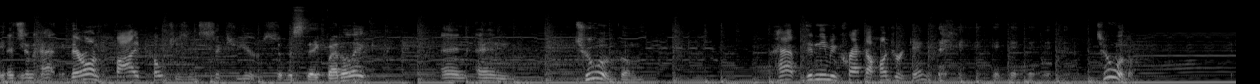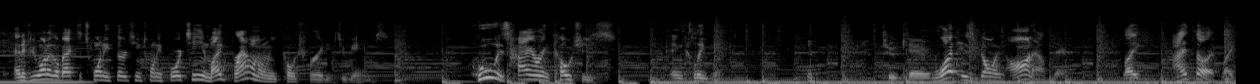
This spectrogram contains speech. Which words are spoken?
It's an they're on five coaches in six years, the mistake by the lake. and and two of them have didn't even crack hundred games. Two of them. And if you want to go back to 2013, 2014, Mike Brown only coached for 82 games. Who is hiring coaches in Cleveland? True care. What is going on out there? Like, I thought like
